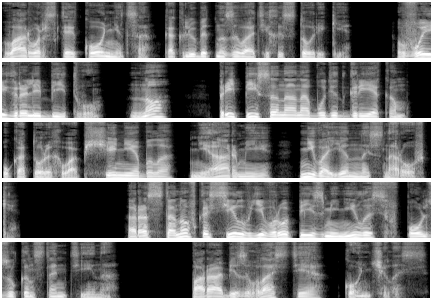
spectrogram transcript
варварская конница, как любят называть их историки, выиграли битву, но приписана она будет грекам, у которых вообще не было ни армии, ни военной сноровки. Расстановка сил в Европе изменилась в пользу Константина. Пора безвластия кончилась.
